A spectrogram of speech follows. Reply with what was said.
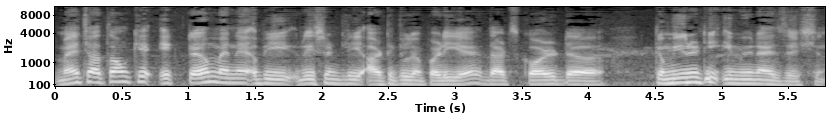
میں چاہتا ہوں کہ ایک ٹرم میں نے ابھی ریسنٹلی آرٹیکل میں پڑھی ہے دیٹس کالڈ کمیونٹی امیونائزیشن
